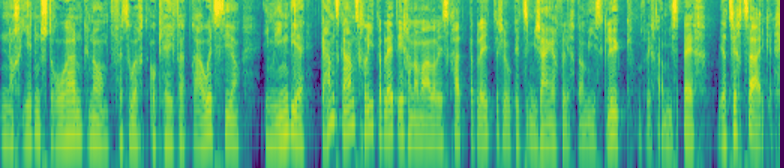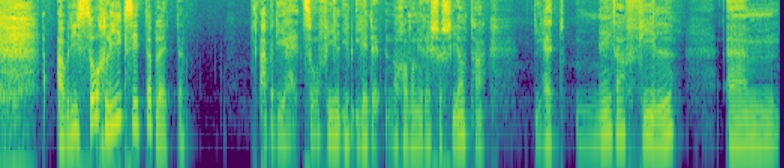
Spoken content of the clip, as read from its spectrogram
nach jedem Strohhalm genommen, versucht, okay, vertraue jetzt dir. In Indien, ganz, ganz kleine Tabletten, ich habe normalerweise keine Tabletten schlucken, jetzt ist eigentlich vielleicht auch mein Glück, vielleicht auch mein Pech, wird sich zeigen. Aber die ist so klein gewesen, die Tabletten. Aber die hat so viel, ich, nachher, als ich recherchiert habe, die hat mega viel ähm,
